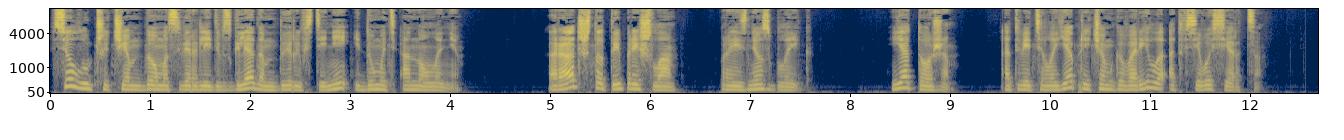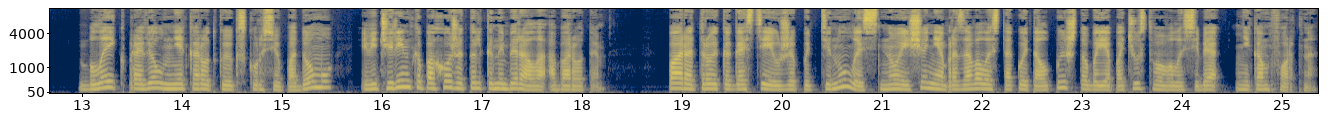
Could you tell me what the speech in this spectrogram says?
Все лучше, чем дома сверлить взглядом дыры в стене и думать о Нолане. «Рад, что ты пришла», — произнес Блейк. «Я тоже», — ответила я, причем говорила от всего сердца. Блейк провел мне короткую экскурсию по дому, вечеринка, похоже, только набирала обороты — Пара-тройка гостей уже подтянулась, но еще не образовалось такой толпы, чтобы я почувствовала себя некомфортно.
